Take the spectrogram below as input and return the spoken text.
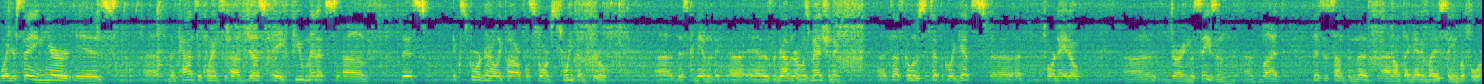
what you're seeing here is uh, the consequence of just a few minutes of this extraordinarily powerful storm sweeping through this community. and as the governor was mentioning, Tuscaloosa typically gets a tornado during the season, uh, but this is something that I don't think anybody's seen before.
